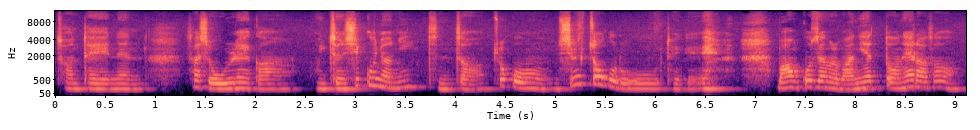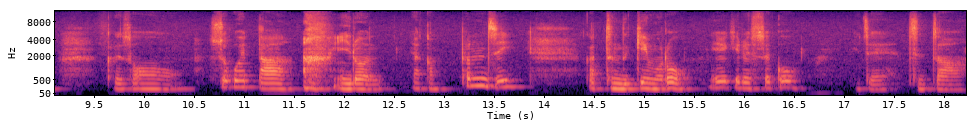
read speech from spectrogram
저한테는 사실 올해가 2019년이 진짜 조금 심적으로 되게 마음고생을 많이 했던 해라서 그래서 수고했다 이런 약간 편지 같은 느낌으로 일기를 쓰고 이제 진짜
